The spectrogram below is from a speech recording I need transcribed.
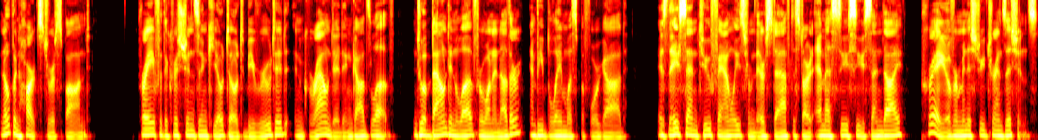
and open hearts to respond. Pray for the Christians in Kyoto to be rooted and grounded in God's love, and to abound in love for one another and be blameless before God. As they send two families from their staff to start MSCC Sendai, pray over ministry transitions.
